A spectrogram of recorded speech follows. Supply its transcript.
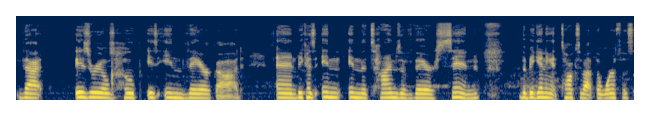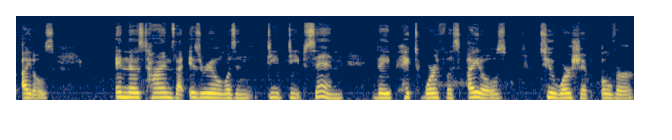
that Israel's hope is in their God. And because in in the times of their sin, the beginning it talks about the worthless idols. In those times that Israel was in deep, deep sin, they picked worthless idols to worship over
